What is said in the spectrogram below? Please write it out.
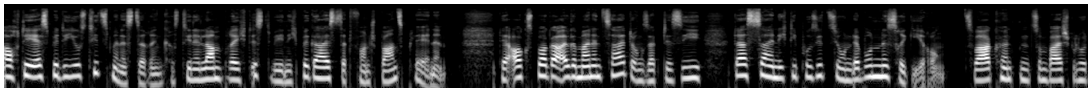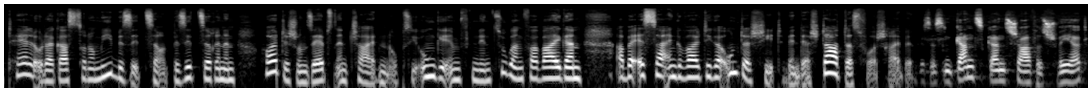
Auch die SPD-Justizministerin Christine Lambrecht ist wenig begeistert von Spahns Plänen. Der Augsburger Allgemeinen Zeitung sagte sie, das sei nicht die Position der Bundesregierung. Zwar könnten zum Beispiel Hotel- oder Gastronomiebesitzer und Besitzerinnen heute schon selbst entscheiden, ob sie ungeimpften den Zugang verweigern, aber es sei ein gewaltiger Unterschied, wenn der Staat das vorschreibe. Es ist ein ganz, ganz scharfes Schwert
